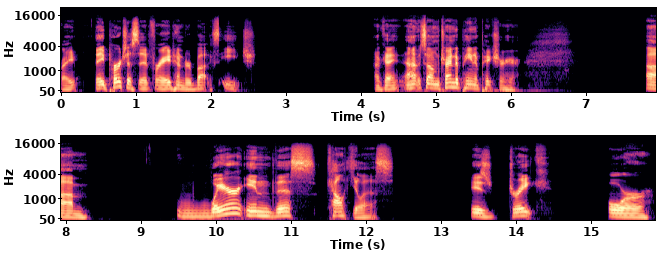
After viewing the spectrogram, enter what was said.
right? They purchase it for 800 bucks each. Okay. Uh, so I'm trying to paint a picture here. Um, where in this calculus is Drake or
